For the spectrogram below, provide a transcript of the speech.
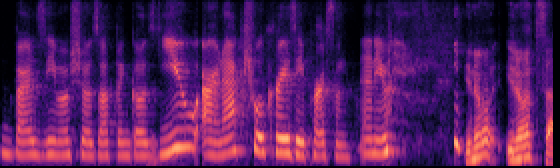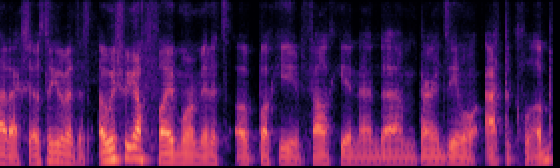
Baron Zemo shows up and goes, "You are an actual crazy person." Anyway, You know, you know what's sad actually? I was thinking about this. I wish we got five more minutes of Bucky and Falcon and um, Baron Zemo at the club,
